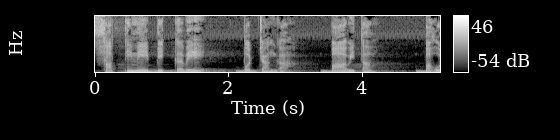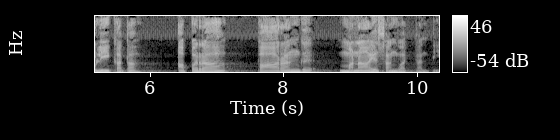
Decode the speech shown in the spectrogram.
සත්තිමේ භික්කවේ බොජ්ජංගා භාවිතා බහුලී කතා අපරා පාරංග මනාය සංවත්තන්ති.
